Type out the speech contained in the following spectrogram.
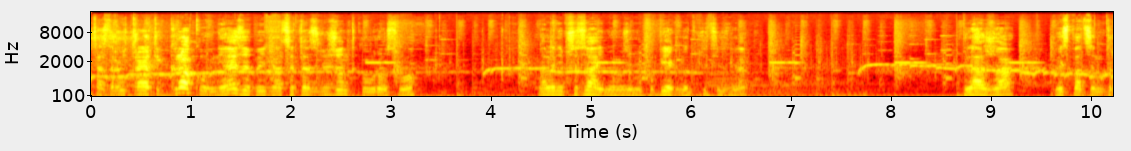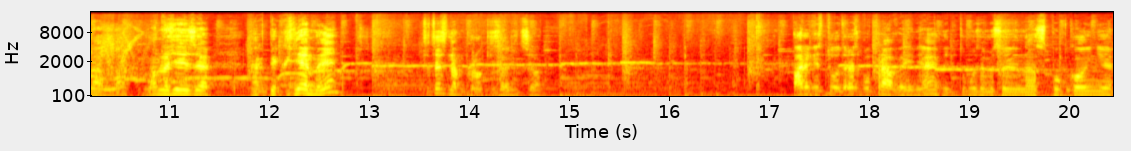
Trzeba zrobić trochę tych kroków, nie? Żeby na co to zwierzątko urosło. No ale nie przesadzajmy, możemy pobiegnąć przecież, nie? Plaża, wyspa centralna. Mam nadzieję, że jak biegniemy, to też nam kroki zalicza. Park jest tu od razu po prawej, nie? Więc tu możemy sobie na spokojnie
